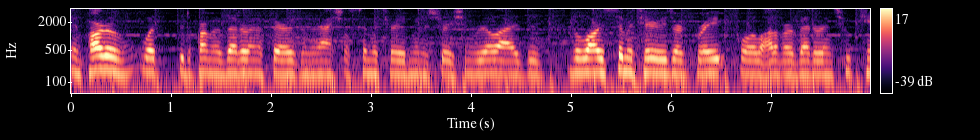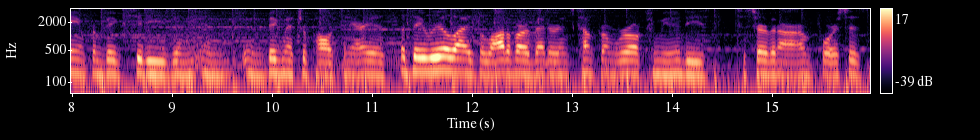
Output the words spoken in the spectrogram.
And part of what the Department of Veteran Affairs and the National Cemetery Administration realizes the large cemeteries are great for a lot of our veterans who came from big cities and, and, and big metropolitan areas. But they realize a lot of our veterans come from rural communities to serve in our armed forces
